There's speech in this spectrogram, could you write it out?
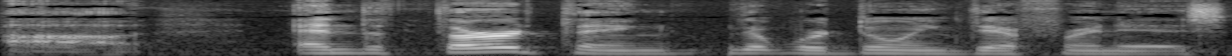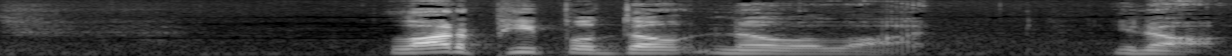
Uh, and the third thing that we're doing different is a lot of people don't know a lot. You know,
